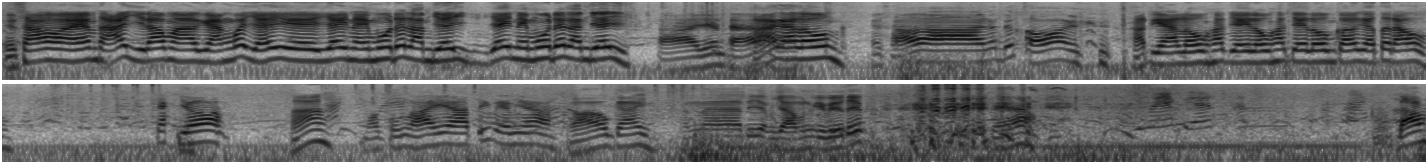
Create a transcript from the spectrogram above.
thì sao à, em thả gì đâu mà gần quá vậy? Dây này mua để làm gì? Dây này mua để làm gì? À anh thả. Thả ra luôn. Em sợ à, nó đứt thôi hết ra luôn hết dây luôn hết dây luôn coi ra tới đâu. Chắc chưa? Hả? Mà cũng lại à, tiếp em nha. Rồi ok. Anh à, đi vòng vòng anh review tiếp. Nè đâu?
